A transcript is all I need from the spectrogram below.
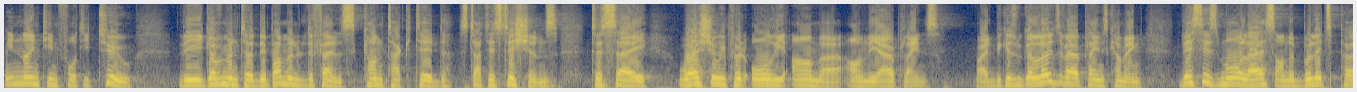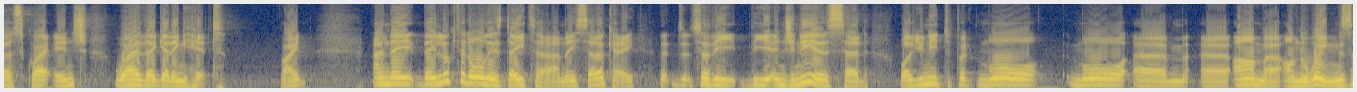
in 1942, the government, uh, Department of Defense, contacted statisticians to say, where should we put all the armor on the airplanes? right? Because we've got loads of airplanes coming. This is more or less on the bullets per square inch where they're getting hit, right? And they, they looked at all this data and they said, okay, so the, the engineers said, well, you need to put more, more um, uh, armor on the wings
